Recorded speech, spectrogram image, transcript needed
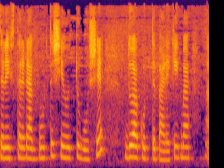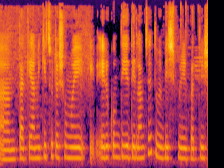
যারা ইফতারের আগ মুহূর্তে সেও একটু বসে দোয়া করতে পারে কিংবা তাকে আমি কিছুটা সময় এরকম দিয়ে দিলাম যে তুমি বিশ মিনিট বা ত্রিশ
